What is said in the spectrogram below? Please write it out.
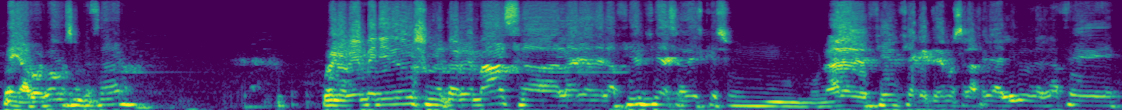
Venga, pues vamos a empezar. Bueno, bienvenidos una tarde más al área de la ciencia. Sabéis que es un, un área de ciencia que tenemos en la Feria del Libro desde hace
